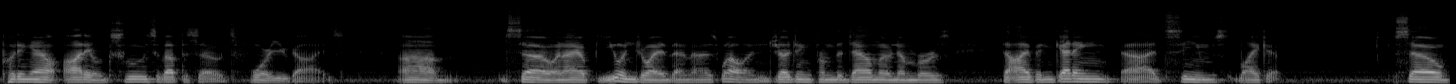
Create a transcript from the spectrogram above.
putting out audio exclusive episodes for you guys. Um, so, and I hope you enjoy them as well. And judging from the download numbers that I've been getting, uh, it seems like it. So,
